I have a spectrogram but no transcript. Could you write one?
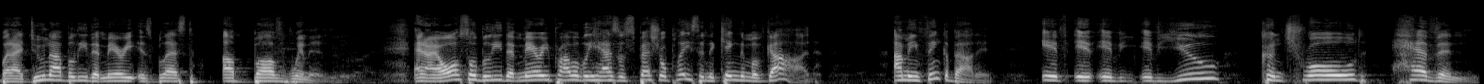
but I do not believe that Mary is blessed above women. And I also believe that Mary probably has a special place in the kingdom of God. I mean, think about it. If, if, if, if you controlled heaven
